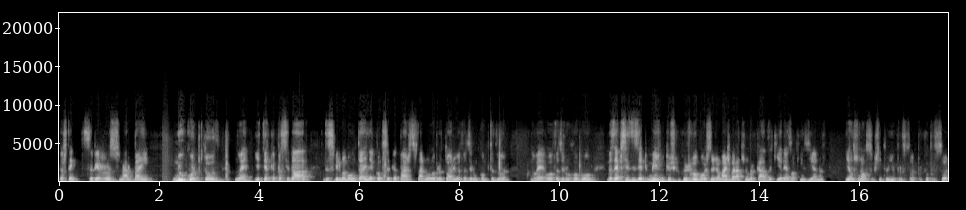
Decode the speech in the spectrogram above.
Eles têm que saber relacionar bem no corpo todo, não é? E ter capacidade de subir uma montanha como ser capaz de estar num laboratório a fazer um computador, não é? Ou a fazer um robô, mas é preciso dizer que mesmo que os, que os robôs sejam mais baratos no mercado daqui a 10 ou 15 anos, eles não substituem o professor, porque o professor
